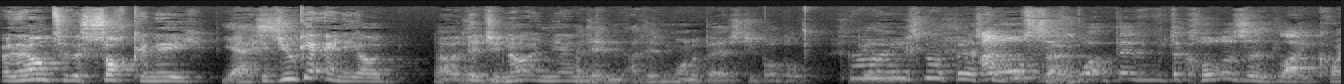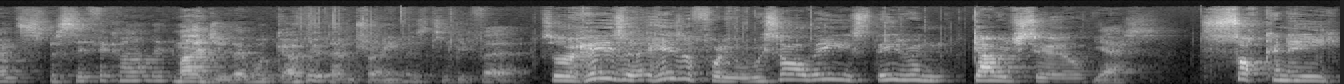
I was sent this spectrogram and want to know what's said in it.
And then on to the sock and knee. Yes. Did you get any or No, I did you didn't. not in the end? I didn't. I didn't want to burst your bubble. To No, it's not burst And also, what the, the colours are like quite specific, aren't they? Mind you, they would go with them trainers. To be fair. So here's a here's a funny one. We saw these. These were in garage sale. Yes. Sockany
